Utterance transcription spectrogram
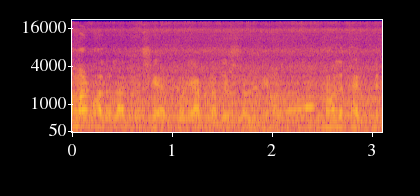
আমার ভালো লাগল শেয়ার করে আপনাদের সঙ্গে। ভালো থাকবেন।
